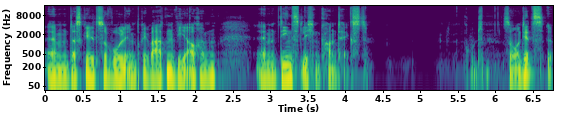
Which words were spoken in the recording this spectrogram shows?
Ähm, das gilt sowohl im privaten wie auch im ähm, dienstlichen Kontext. Gut, so und jetzt äh,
